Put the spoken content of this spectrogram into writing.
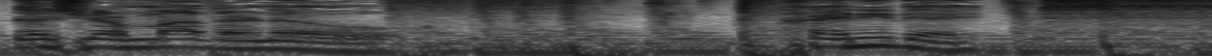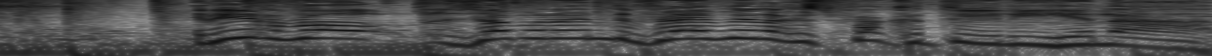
Does your mother know? Geen idee. In ieder geval, zometeen de vrijwilligersvacature hierna.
